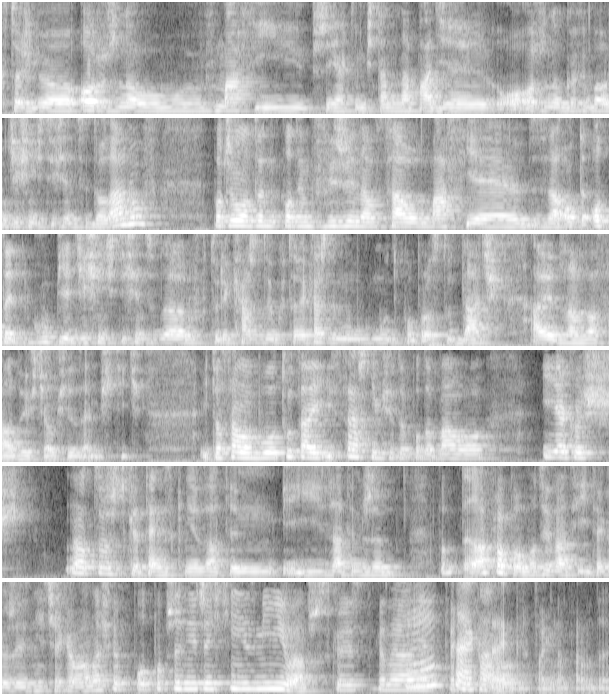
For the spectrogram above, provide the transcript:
ktoś go orżnął w mafii przy jakimś tam napadzie, orżnął go chyba o 10 tysięcy dolarów, po czym on ten, potem wyżynał całą mafię za, o, te, o te głupie 10 tysięcy dolarów, które każdy, które każdy mógł mu po prostu dać, ale dla zasady chciał się zemścić. I to samo było tutaj i strasznie mi się to podobało i jakoś no troszeczkę tęsknię za tym i za tym, że a propos motywacji i tego, że jest nieciekawa, ona się od poprzedniej części nie zmieniła. Wszystko jest generalnie Mm, takie tak, samo, tak. tak naprawdę.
